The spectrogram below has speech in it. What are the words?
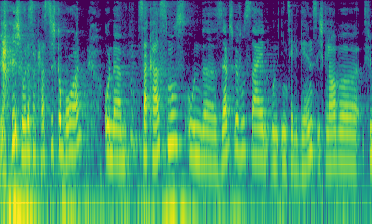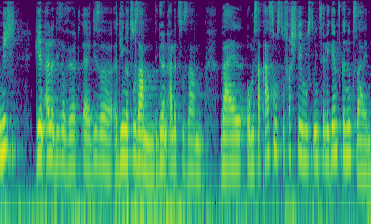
Ja, ich wurde sarkastisch geboren. Und ähm, Sarkasmus und äh, Selbstbewusstsein und Intelligenz, ich glaube, für mich gehen alle diese, Wört, äh, diese Dinge zusammen. Die gehören alle zusammen. Weil um Sarkasmus zu verstehen, musst du Intelligenz genug sein.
